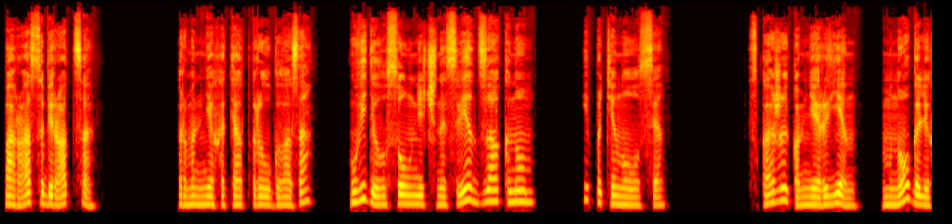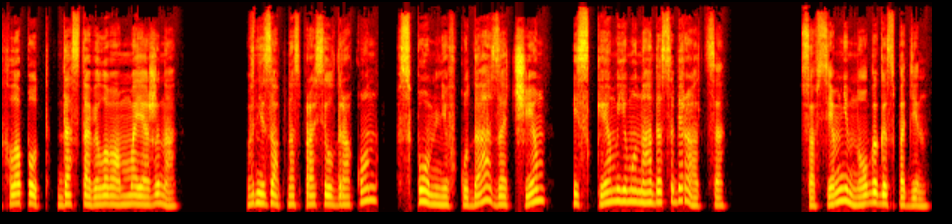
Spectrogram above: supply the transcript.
пора собираться». Роман нехотя открыл глаза, увидел солнечный свет за окном и потянулся. «Скажи-ка мне, Рьен, много ли хлопот доставила вам моя жена?» Внезапно спросил дракон, вспомнив, куда, зачем и с кем ему надо собираться. «Совсем немного, господин»,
